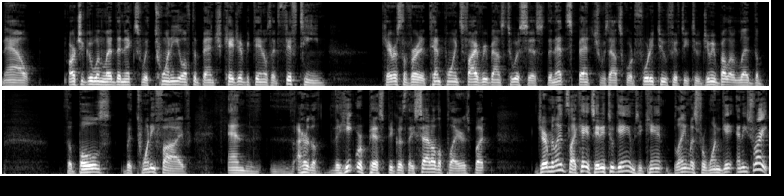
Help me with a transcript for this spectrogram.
Now, Archie Goodwin led the Knicks with 20 off the bench. KJ McDaniels had 15. Caris LeVert had 10 points, 5 rebounds, 2 assists. The Nets bench was outscored 42 52. Jimmy Butler led the the Bulls with 25. And I heard the, the Heat were pissed because they sat all the players, but Jeremy Lin's like, hey, it's 82 games. You can't blame us for one game. And he's right.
